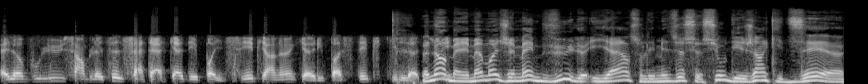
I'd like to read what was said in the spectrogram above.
elle a voulu, semble-t-il, s'attaquer à des policiers, puis il y en a un qui a riposté puis qui l'a Non, mais, moi j'ai même vu là, hier sur les médias sociaux des gens qui disaient euh,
